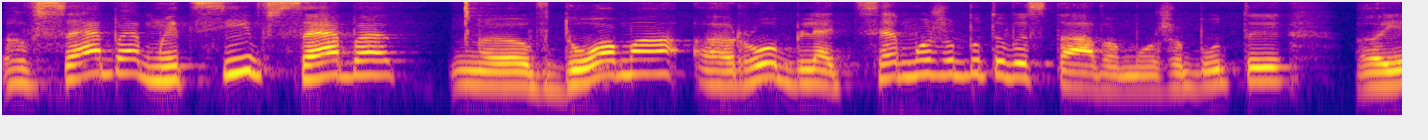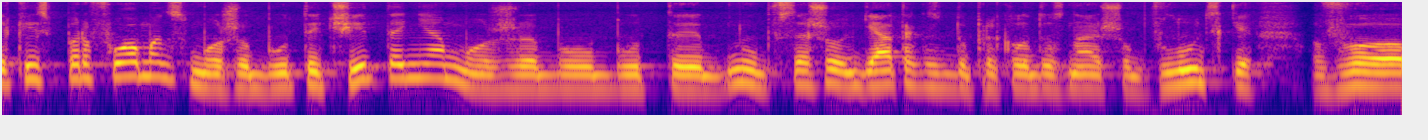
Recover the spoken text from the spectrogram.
в себе митці в себе вдома е, роблять. Це може бути вистава, може бути е, якийсь перформанс, може бути читання, може бути ну все, що я так до прикладу знаю, що в Луцькі в,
